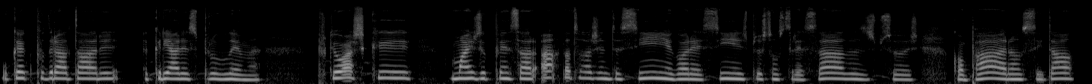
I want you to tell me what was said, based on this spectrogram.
o que é que poderá estar a criar esse problema. Porque eu acho que mais do que pensar, ah, está toda a gente assim, agora é assim, as pessoas estão estressadas, as pessoas comparam-se e tal.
